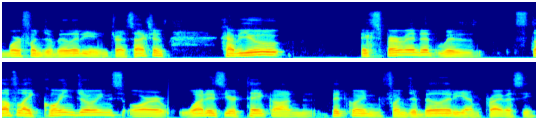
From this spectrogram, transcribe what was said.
more fungibility in transactions. Have you experimented with stuff like coin joins, or what is your take on Bitcoin fungibility and privacy?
